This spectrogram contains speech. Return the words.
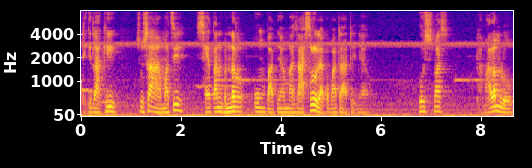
dikit lagi. Susah amat sih, setan bener umpatnya Mas Nasrul ya kepada adiknya. Hus mas, udah malam loh,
